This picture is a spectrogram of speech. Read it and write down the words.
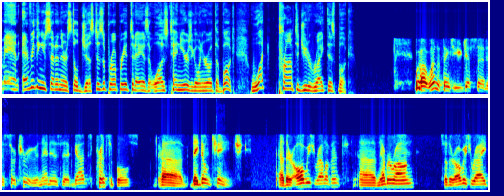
man, everything you said in there is still just as appropriate today as it was 10 years ago when you wrote the book. What prompted you to write this book? Well, one of the things you just said is so true, and that is that God's principles, uh, they don't change. Uh, they're always relevant, uh, never wrong, so they're always right,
